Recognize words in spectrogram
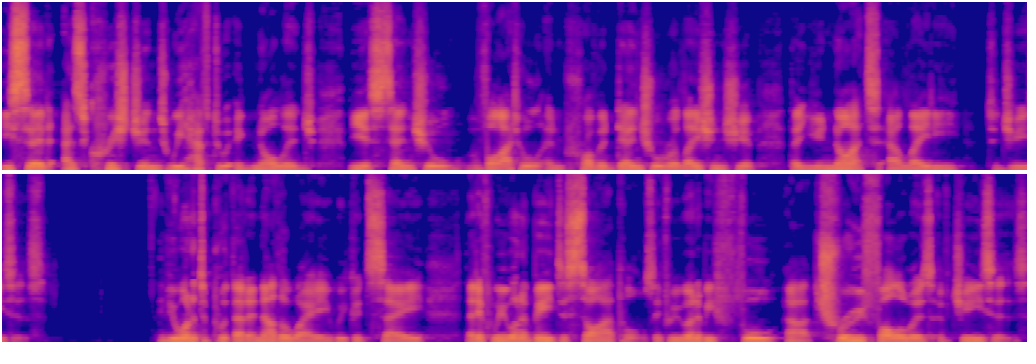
He said, as Christians, we have to acknowledge the essential, vital, and providential relationship that unites Our Lady to Jesus. If you wanted to put that another way, we could say that if we want to be disciples, if we want to be full, uh, true followers of Jesus,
